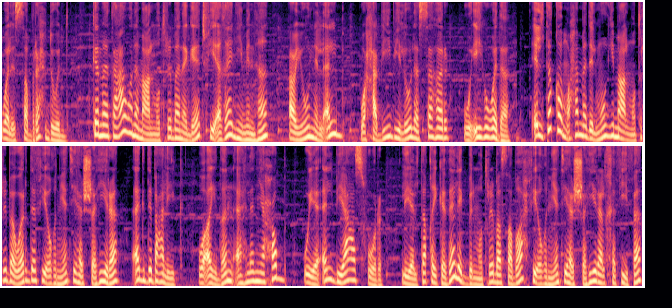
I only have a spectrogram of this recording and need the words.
وللصبر حدود كما تعاون مع المطربة نجاة في أغاني منها عيون القلب وحبيبي لولا السهر وإيه هو ده؟ التقى محمد الموجي مع المطربة وردة في أغنيتها الشهيرة أكدب عليك. وأيضا أهلا يا حب ويا قلبي يا عصفور. ليلتقي كذلك بالمطربة صباح في أغنيتها الشهيرة الخفيفة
